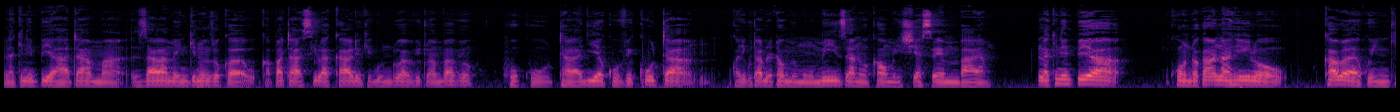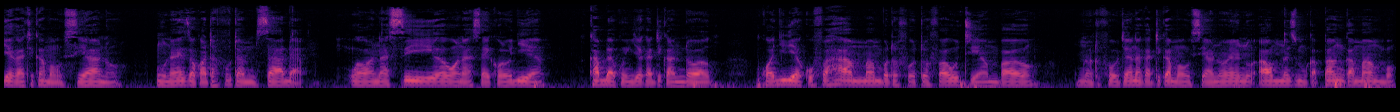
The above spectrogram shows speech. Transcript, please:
lakini pia hata madhara mengine unaweza ukapata hasira kali ukigundua vitu ambavyo hukutarajia kuvikuta ukajikuta labda hata umemuumiza na ukawa umeishia sehemu mbaya. Lakini pia kuondokana na hilo kabla ya kuingia katika mahusiano unaweza ukatafuta msaada wa wanasii au wanasaikolojia kabla ya kuingia katika ndoa kwa ajili ya kufahamu mambo tofauti tofauti ambayo mnatofautiana katika mahusiano yenu au mnaweza mkapanga mambo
